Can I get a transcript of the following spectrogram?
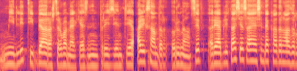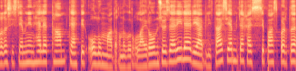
Milli Tibbi Araşdırma Mərkəzinin prezidenti Aleksandr Rumyansev reabilitasiya sahəsində kadr hazırlığı sisteminin hələ tam tətbiq olunmadığını vurğulayır. Onun sözləri ilə reabilitasiya mütəxəssisi pasportu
